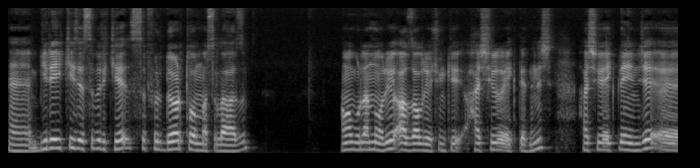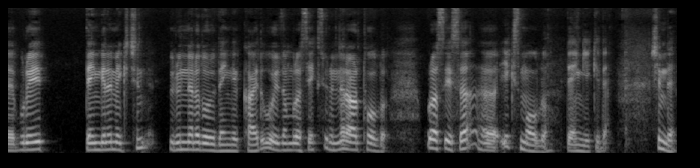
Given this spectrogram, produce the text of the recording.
1'e 2 ise 0,2'ye 0,4 olması lazım. Ama buradan ne oluyor? Azalıyor. Çünkü haşığı eklediniz. Haşığı ekleyince e, burayı dengelemek için ürünlere doğru denge kaydı. O yüzden burası eksi ürünler artı oldu. Burası ise e, x mi oldu? Denge 2'de. Şimdi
